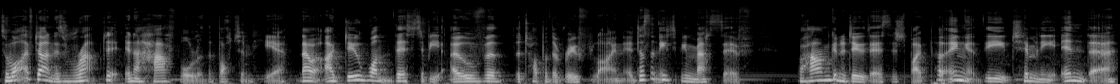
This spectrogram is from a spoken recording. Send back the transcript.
So what I've done is wrapped it in a half wall at the bottom here. Now I do want this to be over the top of the roof line. It doesn't need to be massive. So how I'm going to do this is by putting the chimney in there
